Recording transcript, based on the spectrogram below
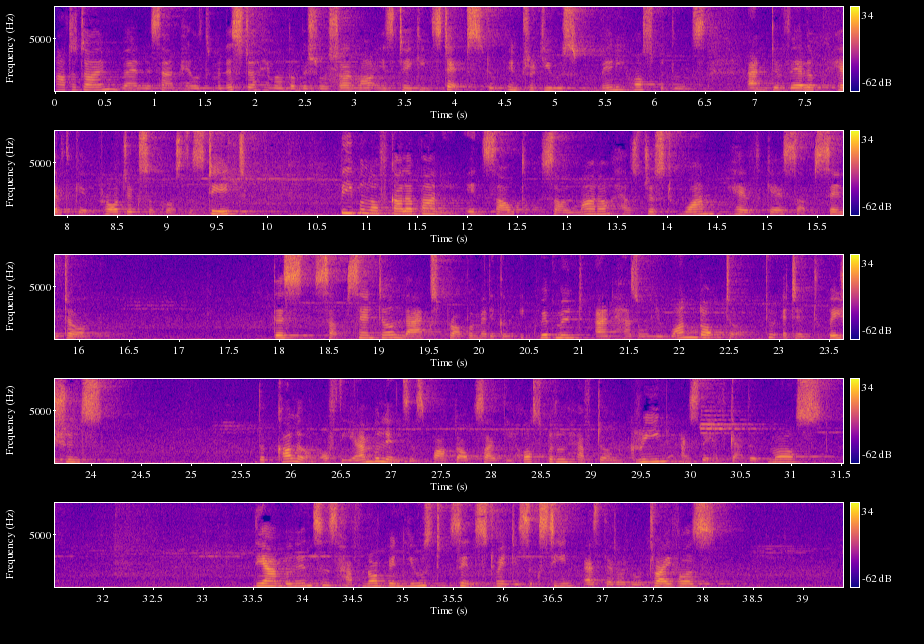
At a time when Assam Health Minister Himanta Biswa Sharma is taking steps to introduce many hospitals and develop healthcare projects across the state, people of Kalapani in South Salmara has just one healthcare sub-center. This sub-center lacks proper medical equipment and has only one doctor to attend to patients. The color of the ambulances parked outside the hospital have turned green as they have gathered moss. The ambulances have not been used since 2016 as there are no drivers.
